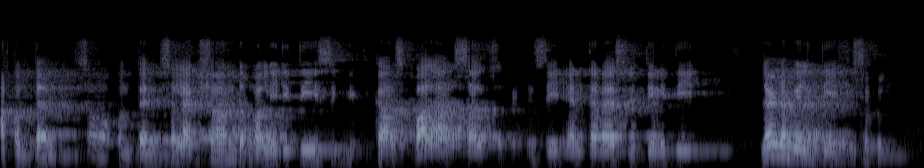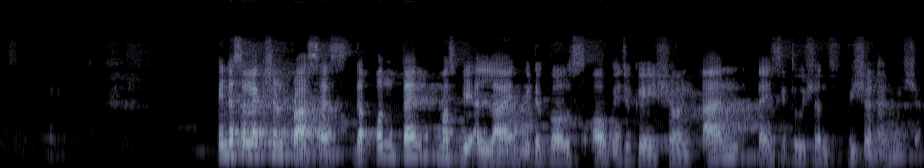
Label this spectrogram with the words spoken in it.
a content. So content selection, the validity, significance, balance, self-sufficiency, interest, utility, learnability, feasibility. In the selection process, the content must be aligned with the goals of education and the institution's vision and mission.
